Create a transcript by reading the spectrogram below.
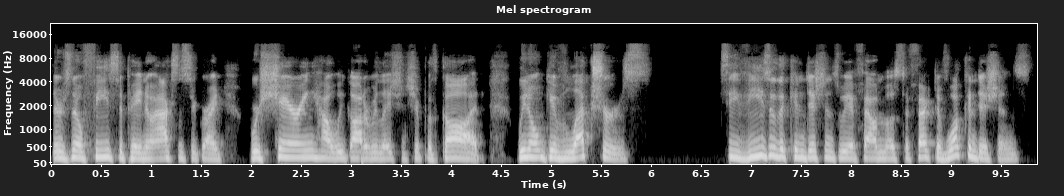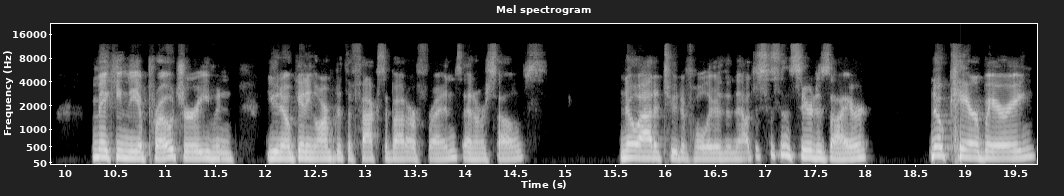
There's no fees to pay, no access to grind. We're sharing how we got a relationship with God. We don't give lectures. See, these are the conditions we have found most effective. What conditions? Making the approach or even, you know, getting armed with the facts about our friends and ourselves. No attitude of holier than thou, just a sincere desire. No care bearing,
